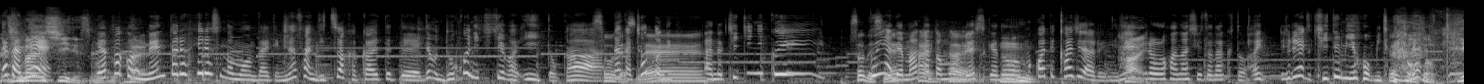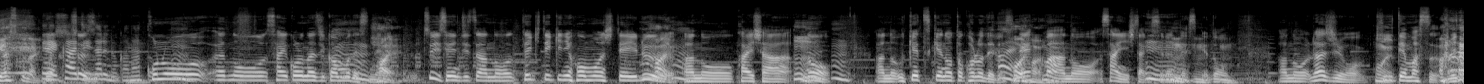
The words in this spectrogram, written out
だからねしいですやっぱこのはい。メンタルヘルスの問題って皆さん実は抱えててでもどこに聞けばいいとか、なんかちょっとねあの聞きにくいそうですね分野でもあったと思うんですけど、はいはい。うんまあこうやってカジュアルにね、はい。い、ろいろお話しいただくとあとりあえず聞いてみようみたいなねそうそう聞きやすくなりえーます。感じになるのかなと。この,、あのサイコロな時間もですね、うん。はい。つい先日あの定期的に訪問している、はい。あの会社の,、うん。あの受付のところでですね、まああのサインしたりするんですけど、うんうんうん。あのラジオ聞いてます、みたいな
